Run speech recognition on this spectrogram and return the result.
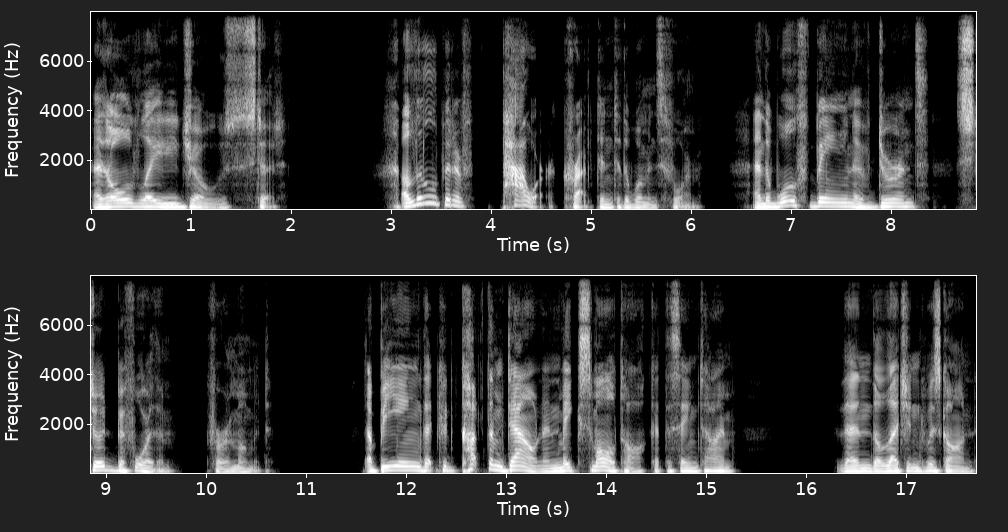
as old lady Joes stood. A little bit of power crept into the woman's form, and the wolf bane of Durance stood before them for a moment. A being that could cut them down and make small talk at the same time. Then the legend was gone,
